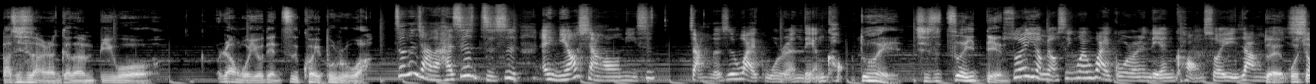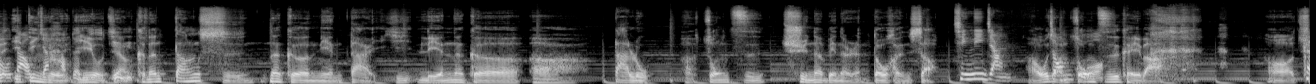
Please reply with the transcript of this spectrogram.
巴基斯坦人可能比我让我有点自愧不如啊。真的假的？还是只是哎、你要想哦，你是长的是外国人脸孔，对，其实这一点。所以有没有是因为外国人脸孔，所以让你对，我觉得受到一定有也有这样，可能当时那个年代，一连那个呃大陆呃中资去那边的人都很少，请你讲啊，我讲中资可以吧？哦，去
